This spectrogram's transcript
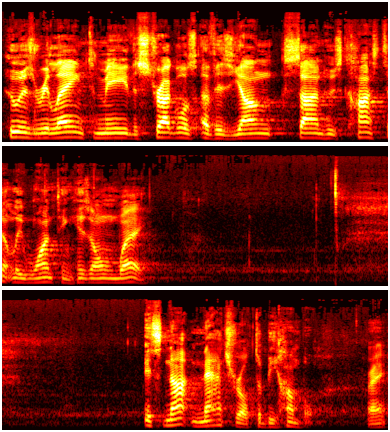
who is relaying to me the struggles of his young son who's constantly wanting his own way. It's not natural to be humble, right?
